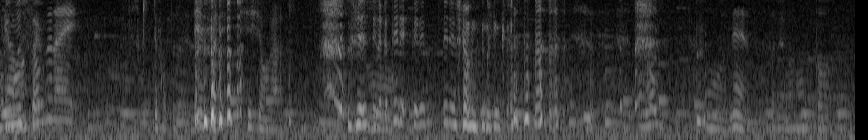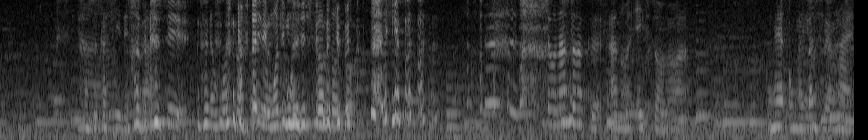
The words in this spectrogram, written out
う。惚れましたよ。そんぐらい好きってことですよねやっぱり師匠が。嬉しい。なんか照れ照れ照れちゃうねなんか。もうね恥ずかしいですが恥ずかしい。でも本当なんか二人でもじもじしてるんだけど。そうそうでもなんとなくあのエピソードは。ね思い出したよね、はい。ね。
